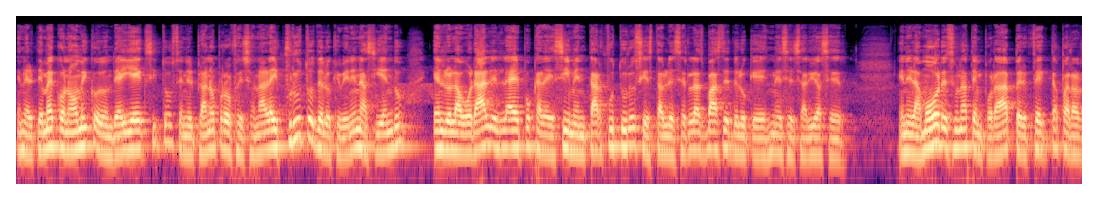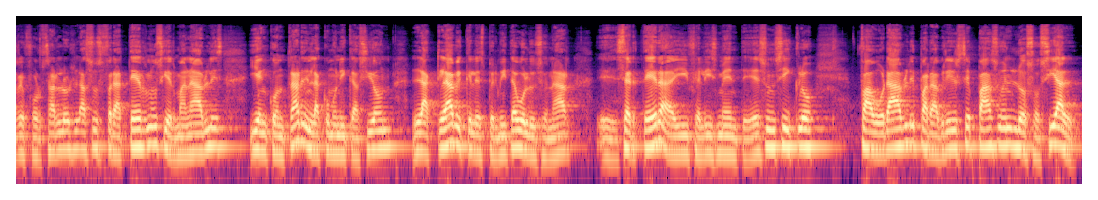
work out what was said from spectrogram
en el tema económico donde hay éxitos, en el plano profesional hay frutos de lo que vienen haciendo, en lo laboral es la época de cimentar futuros y establecer las bases de lo que es necesario hacer. En el amor es una temporada perfecta para reforzar los lazos fraternos y hermanables y encontrar en la comunicación la clave que les permita evolucionar eh, certera y felizmente. Es un ciclo favorable para abrirse paso en lo social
